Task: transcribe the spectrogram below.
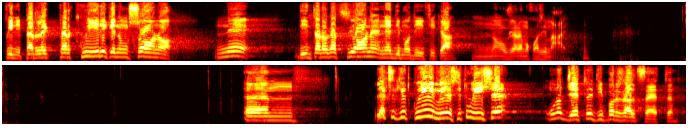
Quindi per, le, per query che non sono né di interrogazione né di modifica, non useremo quasi mai. Um, L'execute query mi restituisce un oggetto di tipo result set.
